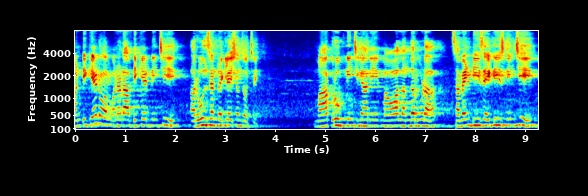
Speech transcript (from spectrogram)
one decade one and half decade నుంచి ఆ రూల్స్ అండ్ రెగ్యులేషన్స్ వచ్చాయి. మా గ్రూప్ నుంచి కానీ మా వాళ్ళందరూ కూడా సెవెంటీస్ ఎయిటీస్ నుంచి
